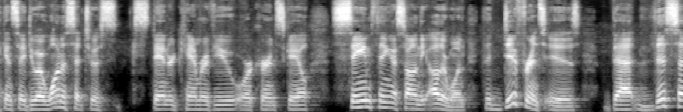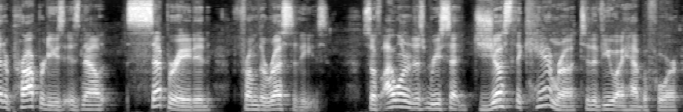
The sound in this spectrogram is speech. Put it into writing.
can say, do I want to set to a standard camera view or current scale? Same thing I saw in the other one. The difference is that this set of properties is now separated from the rest of these. So if I wanted to reset just the camera to the view I had before,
